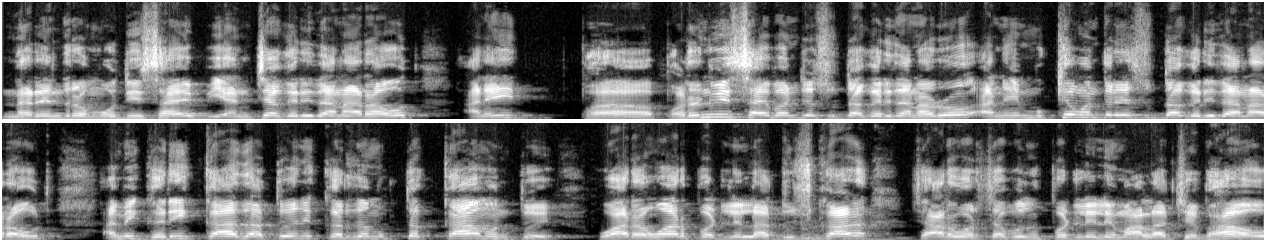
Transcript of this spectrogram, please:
नरेंद्र मोदी साहेब यांच्या घरी जाणार आहोत आणि फ फडणवीस साहेबांच्या सुद्धा घरी जाणार आहोत आणि मुख्यमंत्र्यांसुद्धा घरी जाणार आहोत. आम्ही घरी का जातोय आणि कर्जमुक्त का म्हणतोय? वारंवार पडलेला दुष्काळ चार वर्षापासून पडलेले मालाचे भाव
